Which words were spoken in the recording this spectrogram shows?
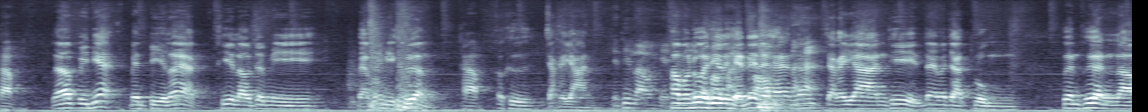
ครับ แล้วปีเนี้ยเป็นปีแรกที่เราจะมีแบบไม่มีเครื่องครับ ก็คือจักรยาน อย่างที่เราเห็นเข้ามาด้วยที่เราเห็นเนี่ยนะฮะนะนั่นฮะจักรยานที่ได้มาจากกลุ่มเพื่อนๆเรา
